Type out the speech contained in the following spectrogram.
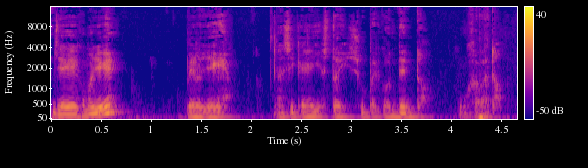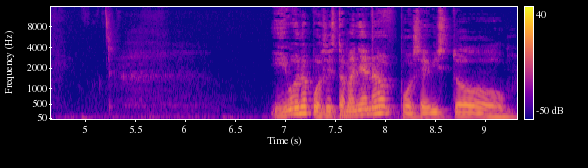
llegué como llegué, pero llegué. Así que ahí estoy, súper contento, un jabato. Y bueno, pues esta mañana pues he visto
